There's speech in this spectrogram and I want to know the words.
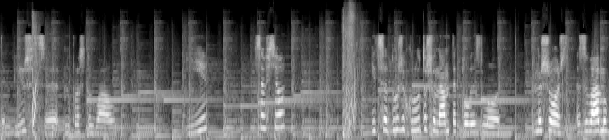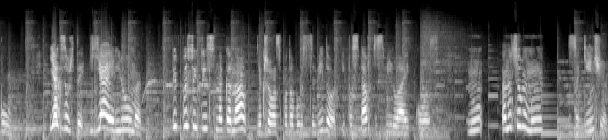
тим більше це ну просто вау. І це все. І це дуже круто, що нам так повезло. Ну що ж, з вами був, як завжди, я Ілюмен. Підписуйтесь на канал, якщо вам сподобалось це відео, і поставте свій лайкос. Ну, а на цьому ми закінчуємо.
